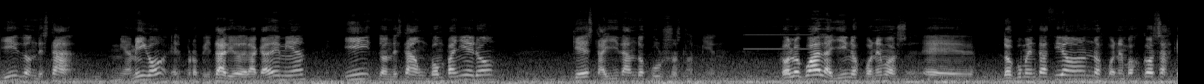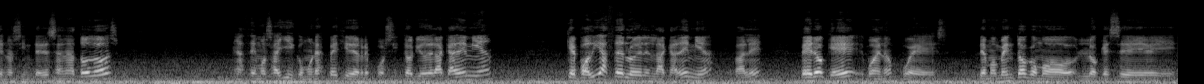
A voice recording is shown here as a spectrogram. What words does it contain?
y donde está mi amigo, el propietario de la academia, y donde está un compañero que está allí dando cursos también. Con lo cual allí nos ponemos eh, documentación, nos ponemos cosas que nos interesan a todos, hacemos allí como una especie de repositorio de la academia, que podía hacerlo él en la academia, ¿vale? Pero que, bueno, pues de momento como lo que se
